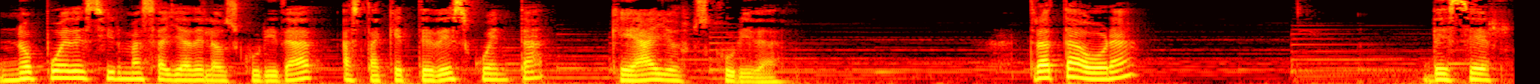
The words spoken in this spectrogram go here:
No puedes ir más allá de la oscuridad hasta que te des cuenta que hay oscuridad. Trata ahora de ser,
